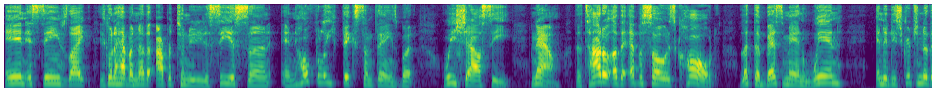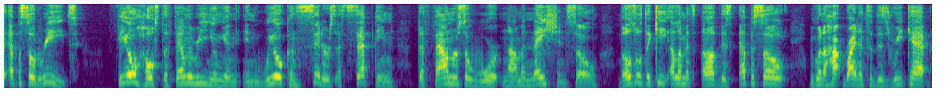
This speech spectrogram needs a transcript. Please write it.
And it seems like he's going to have another opportunity to see his son and hopefully fix some things. But we shall see. Now, the title of the episode is called Let the Best Man Win. And the description of the episode reads Phil hosts a family reunion and Will considers accepting the Founders Award nomination. So those were the key elements of this episode. We're going to hop right into this recap.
